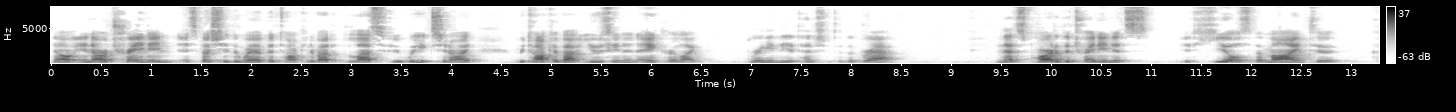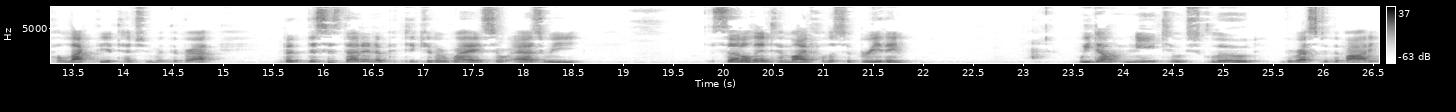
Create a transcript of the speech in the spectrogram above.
Now, in our training, especially the way I've been talking about it the last few weeks, you know, I, we talk about using an anchor like bringing the attention to the breath. And that's part of the training. It's, it heals the mind to collect the attention with the breath. But this is done in a particular way. So as we settle into mindfulness of breathing, we don't need to exclude the rest of the body.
